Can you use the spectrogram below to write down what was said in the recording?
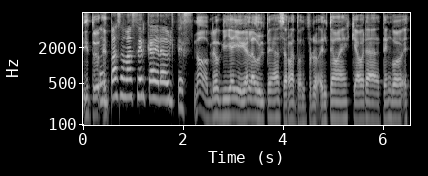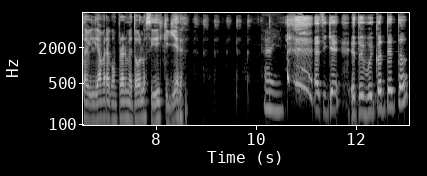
Y tú- Un eh, paso más cerca de la adultez. no, creo que ya llegué a la adultez hace rato. El, el tema es que ahora tengo estabilidad para comprarme todos los CDs que quiera. Está bien. Así que estoy muy contento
